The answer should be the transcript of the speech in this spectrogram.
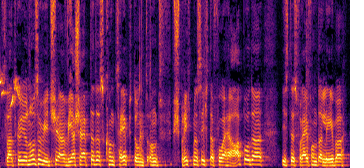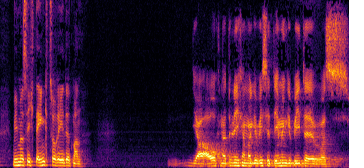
Slatko Jonosovic, äh, wer schreibt da das Konzept und, und spricht man sich da vorher ab oder ist das frei von der Leber, wie man sich denkt, so redet man? Ja, auch. Natürlich haben wir gewisse Themengebiete, was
